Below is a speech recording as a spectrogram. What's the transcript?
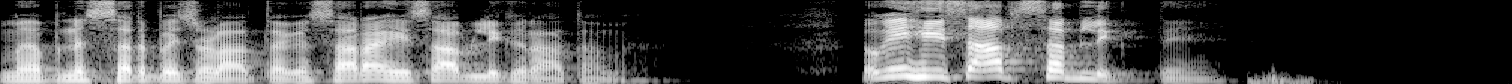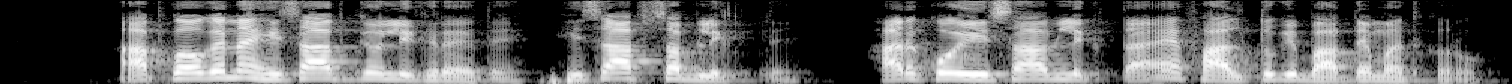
मैं अपने सर पे चढ़ाता गया। सारा हिसाब लिख रहा था मैं। क्योंकि हिसाब सब लिखते हैं। आप कहोगे ना, हिसाब क्यों लिख रहे थे? हिसाब सब लिखते हैं। हर कोई हिसाब लिखता है, फालतू की बातें मत करो।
